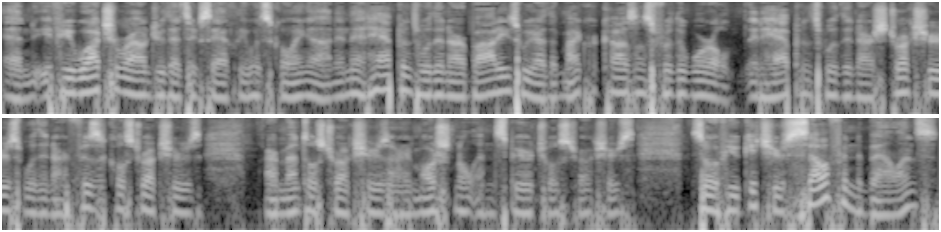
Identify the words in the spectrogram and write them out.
And if you watch around you, that's exactly what's going on. And it happens within our bodies. We are the microcosms for the world. It happens within our structures, within our physical structures, our mental structures, our emotional and spiritual structures. So if you get yourself into balance,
